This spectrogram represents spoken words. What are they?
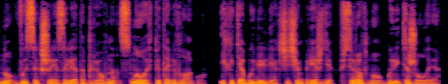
Но высохшие за лето бревна снова впитали влагу, и хотя были легче, чем прежде, все равно были тяжелые.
